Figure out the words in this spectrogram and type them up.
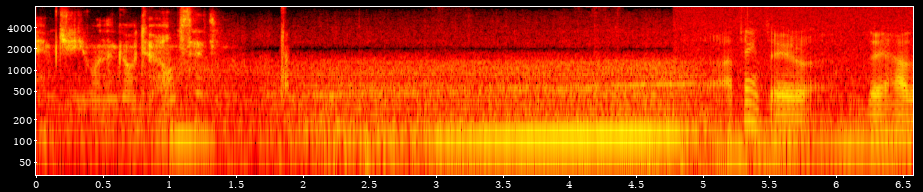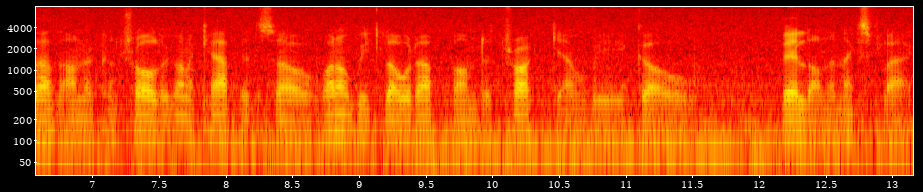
MG, you wanna go to Homestead? I think they they have that under control. They're gonna cap it. So why don't we load up on the truck and we go build on the next flag,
